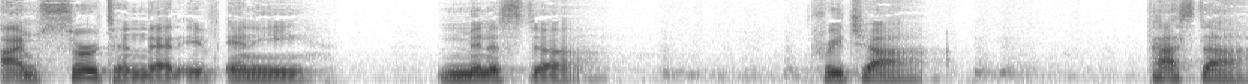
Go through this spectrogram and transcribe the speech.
I'm certain that if any minister, preacher, Pastor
